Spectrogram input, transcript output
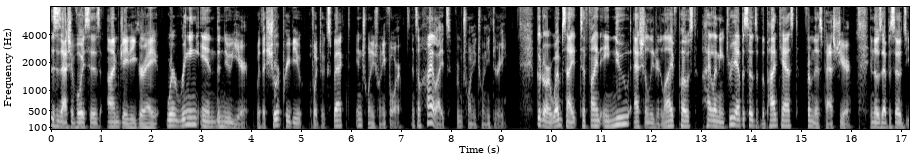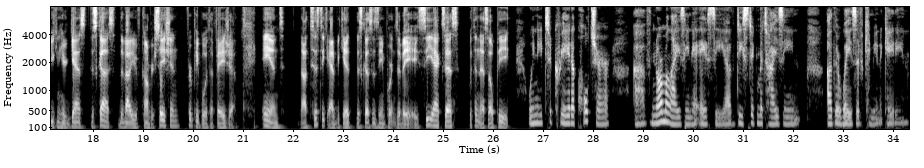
This is ASHA Voices. I'm JD Gray. We're ringing in the new year with a short preview of what to expect in 2024 and some highlights from 2023. Go to our website to find a new ASHA Leader Live post highlighting three episodes of the podcast from this past year. In those episodes, you can hear guests discuss the value of conversation for people with aphasia. And an autistic advocate discusses the importance of AAC access with an SLP. We need to create a culture of normalizing AAC, of destigmatizing other ways of communicating.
